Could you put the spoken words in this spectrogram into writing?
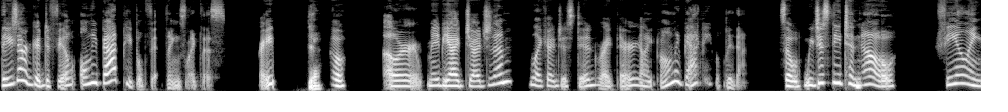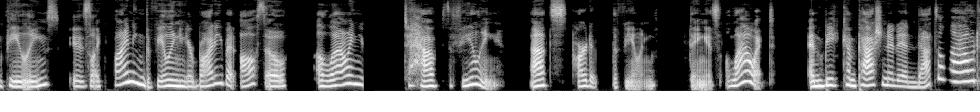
These aren't good to feel. Only bad people feel things like this, right? Yeah. Oh, or maybe I judge them like I just did right there. Like only bad people do that. So we just need to know feeling feelings is like finding the feeling in your body, but also allowing you to have the feeling. That's part of the feeling thing is allow it and be compassionate and that's allowed.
